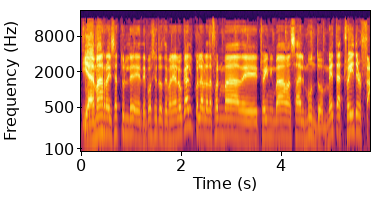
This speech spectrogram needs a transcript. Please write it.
Y además realizar tus depósitos de manera local con la plataforma de trading más avanzada del mundo, MetaTrader 5.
